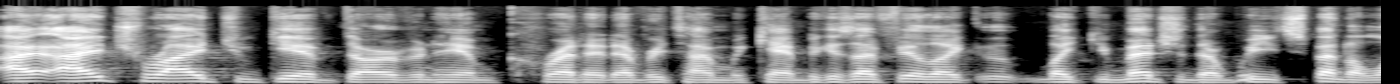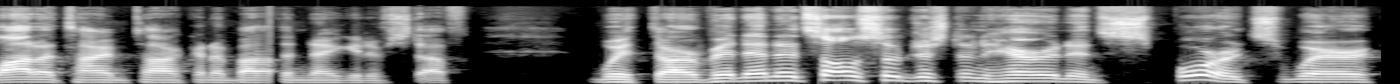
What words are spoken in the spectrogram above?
I, I try to give Darvin Ham credit every time we can because I feel like, like you mentioned that we spend a lot of time talking about the negative stuff with Darvin. And it's also just inherent in sports where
